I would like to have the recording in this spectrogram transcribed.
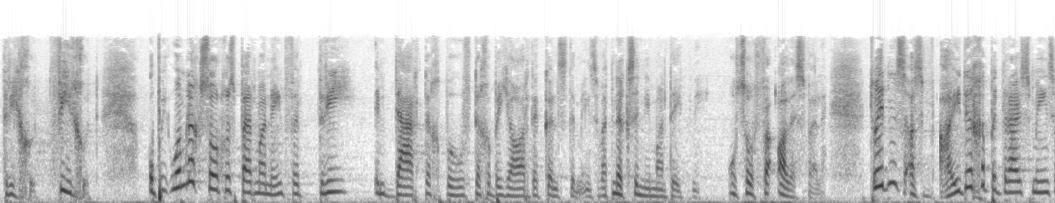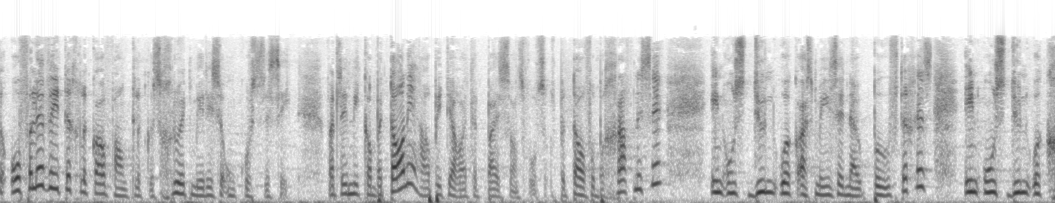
drie goed, vier goed. Op die oomblik sorg ons permanent vir 33 behoeftige bejaarde kunstemense wat niks en niemand het nie. Ons sorg vir alles vir hulle. Tweedens as huidige bedryfsmense of hulle wettiglik afhanklik is groot mediese onkoste het wat hulle nie kan betaal nie, help die teater bystandsfonds. Ons betaal vir begrafnisse en ons doen ook as mense nou behoeftig is en ons doen ook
